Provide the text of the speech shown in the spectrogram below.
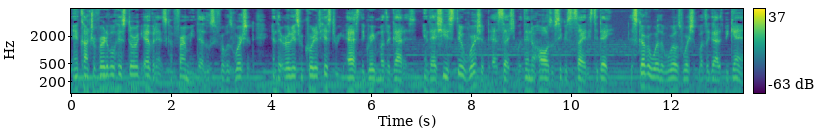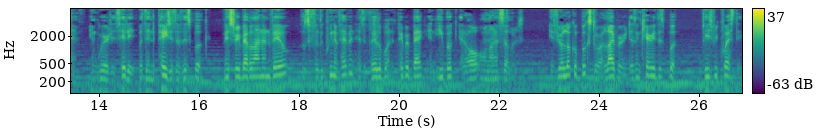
incontrovertible historic evidence confirming that Lucifer was worshipped in the earliest recorded history as the Great Mother Goddess, and that she is still worshipped as such within the halls of secret societies today. Discover where the world's worship of the goddess began and where it is hidden within the pages of this book. Mystery Babylon Unveiled, Lucifer the Queen of Heaven is available in paperback and ebook at all online sellers. If your local bookstore or library doesn't carry this book, please request it.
